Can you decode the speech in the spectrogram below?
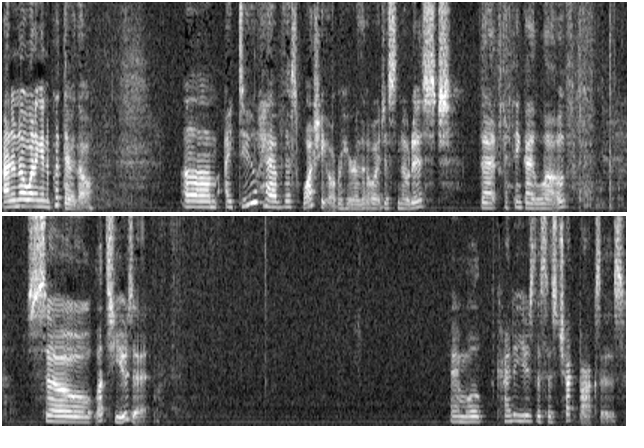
I don't know what I'm going to put there though. Um, I do have this washi over here though, I just noticed that I think I love. So let's use it. And we'll kind of use this as check boxes.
